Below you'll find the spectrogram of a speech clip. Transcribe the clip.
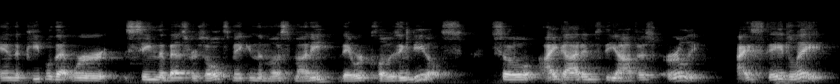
And the people that were seeing the best results, making the most money, they were closing deals. So I got into the office early. I stayed late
